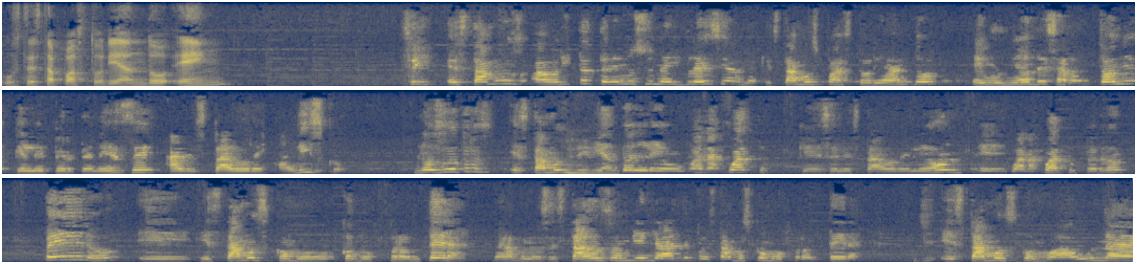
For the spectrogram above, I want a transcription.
usted está pastoreando en... Sí, estamos, ahorita tenemos una iglesia en la que estamos pastoreando en Unión de San Antonio que le pertenece al estado de Jalisco. Nosotros estamos viviendo en León, Guanajuato, que es el estado de León, eh, Guanajuato, perdón, pero eh, estamos como, como frontera, ¿verdad? Pues los estados son bien grandes, pues estamos como frontera. Estamos como a una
